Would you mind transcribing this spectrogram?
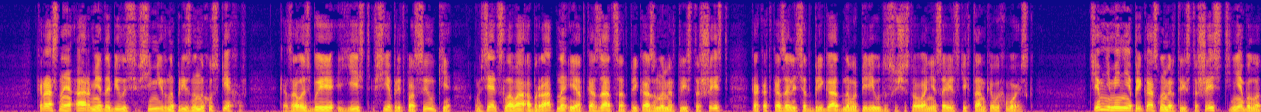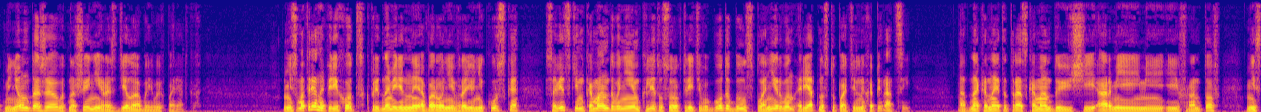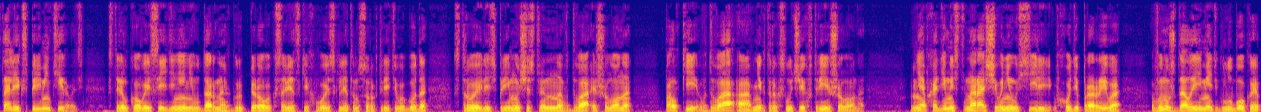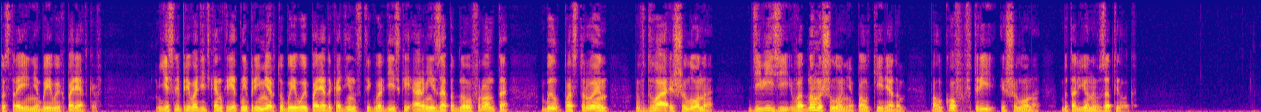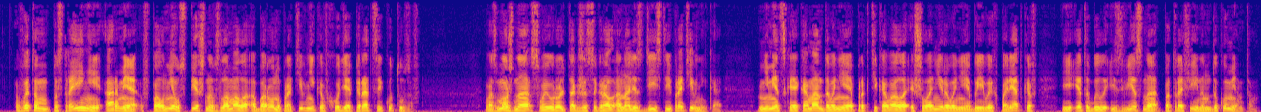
Красная армия добилась всемирно признанных успехов. Казалось бы, есть все предпосылки взять слова обратно и отказаться от приказа номер 306, как отказались от бригадного периода существования советских танковых войск. Тем не менее, приказ номер 306 не был отменен даже в отношении раздела о боевых порядках. Несмотря на переход к преднамеренной обороне в районе Курска, советским командованием к лету 43 -го года был спланирован ряд наступательных операций. Однако на этот раз командующие армиями и фронтов не стали экспериментировать. Стрелковые соединения ударных группировок советских войск летом 43 -го года строились преимущественно в два эшелона, полки в два, а в некоторых случаях в три эшелона. Необходимость наращивания усилий в ходе прорыва вынуждала иметь глубокое построение боевых порядков – если приводить конкретный пример, то боевой порядок 11-й гвардейской армии Западного фронта был построен в два эшелона, дивизий в одном эшелоне, полки рядом, полков в три эшелона, батальоны в затылок. В этом построении армия вполне успешно взломала оборону противника в ходе операции «Кутузов». Возможно, свою роль также сыграл анализ действий противника – немецкое командование практиковало эшелонирование боевых порядков, и это было известно по трофейным документам.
